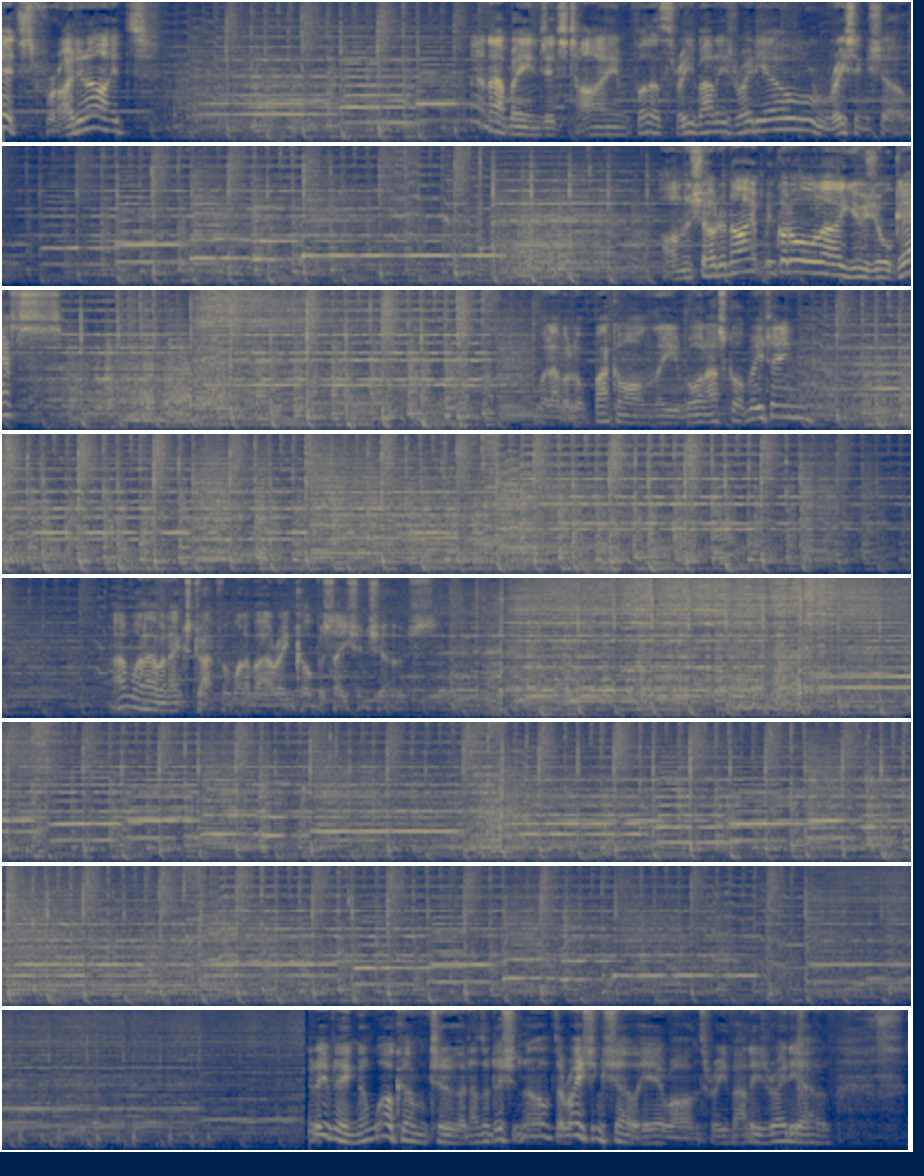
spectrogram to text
It's Friday night. And that means it's time for the Three Valleys Radio Racing Show. On the show tonight, we've got all our usual guests. We'll have a look back on the Royal Ascot meeting. And we'll have an extract from one of our In Conversation shows. Welcome to another edition of the Racing Show here on Three Valleys Radio.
